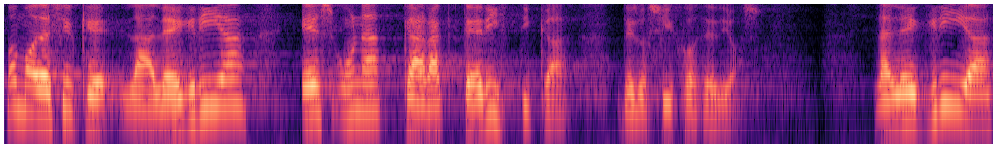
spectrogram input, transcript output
vamos a decir que la alegría es una característica de los hijos de Dios. La alegría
